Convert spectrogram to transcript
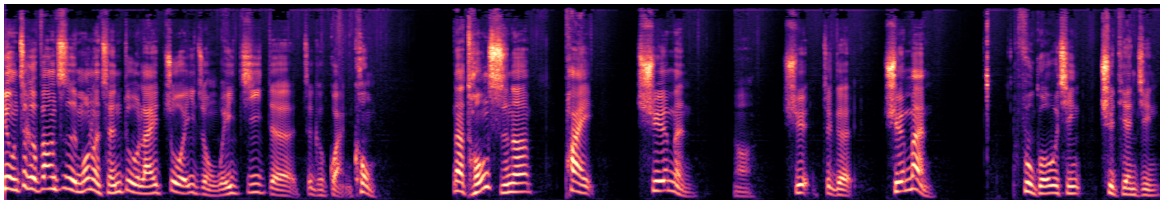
用这个方式，某种程度来做一种危机的这个管控。那同时呢，派薛曼啊，薛这个薛曼副国务卿去天津。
